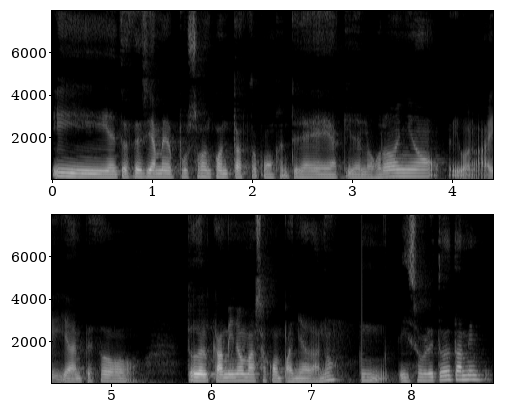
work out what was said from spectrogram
Y entonces ya me puso en contacto con gente de aquí de Logroño y bueno, ahí ya empezó todo el camino más acompañada, ¿no? Y sobre todo también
